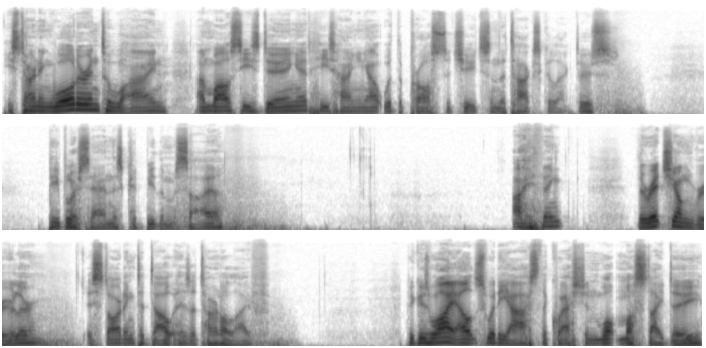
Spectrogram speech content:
He's turning water into wine, and whilst he's doing it, he's hanging out with the prostitutes and the tax collectors. People are saying this could be the Messiah. I think the rich young ruler is starting to doubt his eternal life. Because why else would he ask the question, What must I do?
